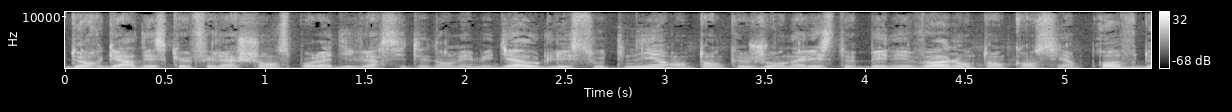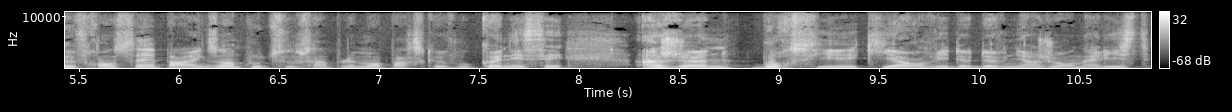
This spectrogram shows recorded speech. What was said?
de regarder ce que fait la chance pour la diversité dans les médias ou de les soutenir en tant que journaliste bénévole, en tant qu'ancien prof de français par exemple, ou tout simplement parce que vous connaissez un jeune boursier qui a envie de devenir journaliste,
